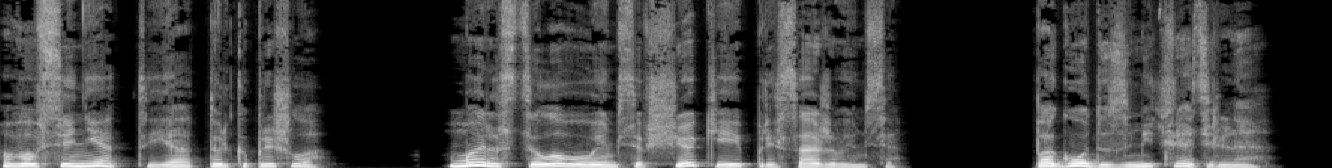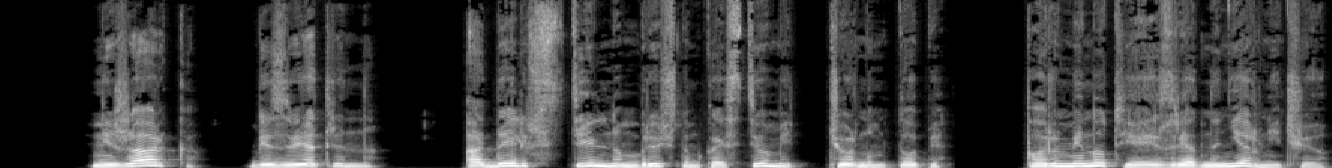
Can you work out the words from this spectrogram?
«Вовсе нет, я только пришла». Мы расцеловываемся в щеки и присаживаемся. Погода замечательная. Не жарко, безветренно. Адель в стильном брючном костюме, черном топе. Пару минут я изрядно нервничаю,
